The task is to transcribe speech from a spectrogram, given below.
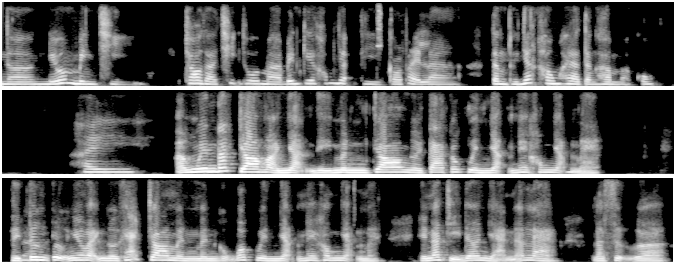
uh, nếu mình chỉ cho giá trị thôi mà bên kia không nhận thì có phải là tầng thứ nhất không hay là tầng hầm à cô? Hay ở nguyên tắc cho và nhận thì mình cho người ta có quyền nhận hay không nhận mà. Thì dạ. tương tự như vậy người khác cho mình mình cũng có quyền nhận hay không nhận mà. Thì nó chỉ đơn giản đó là là sự uh,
